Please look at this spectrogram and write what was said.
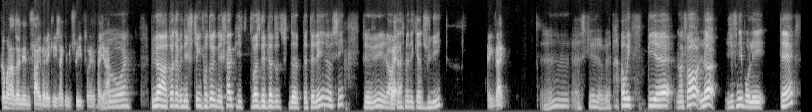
comme rendre un inside avec les gens qui me suivent sur Instagram. ouais. Puis là encore, tu avais des shootings photos avec des chevaux, puis tu vas sur des plateaux de, de, télé là aussi? J'ai vu genre la semaine des 4 juillet. Exact. Euh, est-ce que j'avais. Ah oui. Puis euh, dans le fond, là, j'ai fini pour les textes.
